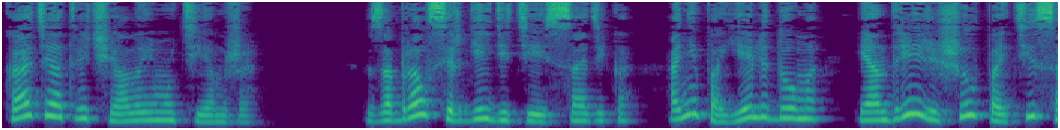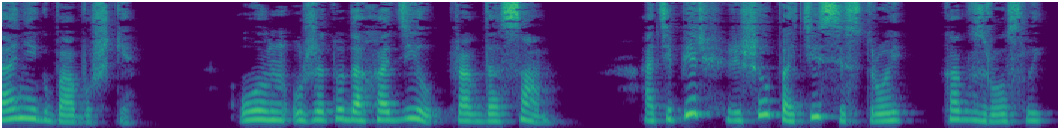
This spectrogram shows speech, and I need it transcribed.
Катя отвечала ему тем же. Забрал Сергей детей из садика, они поели дома, и Андрей решил пойти с Аней к бабушке. Он уже туда ходил, правда, сам. А теперь решил пойти с сестрой, как взрослый.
